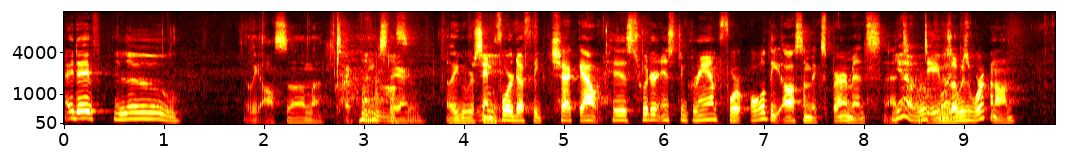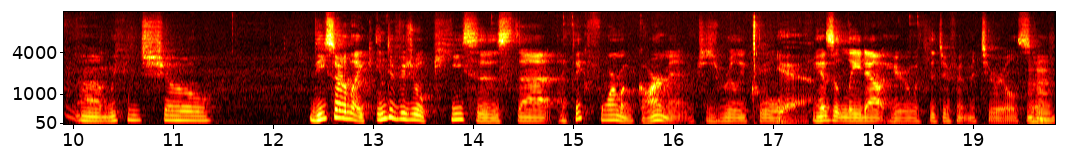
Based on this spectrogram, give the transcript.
Hey, Dave. Hello. Really awesome techniques there. Like we were saying Yeah. before, definitely check out his Twitter and Instagram for all the awesome experiments that Yeah, Dave is always working on. Um, we can show. These are like individual pieces that I think form a garment, which is really cool. Yeah. He has it laid out here with the different materials. So Mhm.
